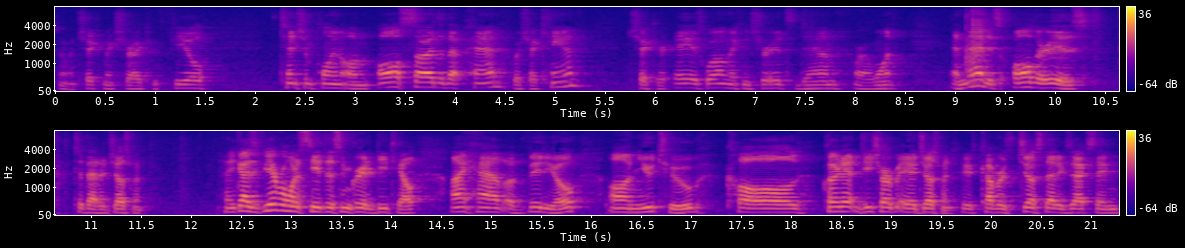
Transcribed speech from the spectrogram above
So I'm to check make sure I can feel tension pulling on all sides of that pad, which I can. Check your A as well, making sure it's down where I want. And that is all there is to that adjustment. Now you guys, if you ever want to see this in greater detail, I have a video on YouTube called Clarinet G Sharp A Adjustment. It covers just that exact same,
